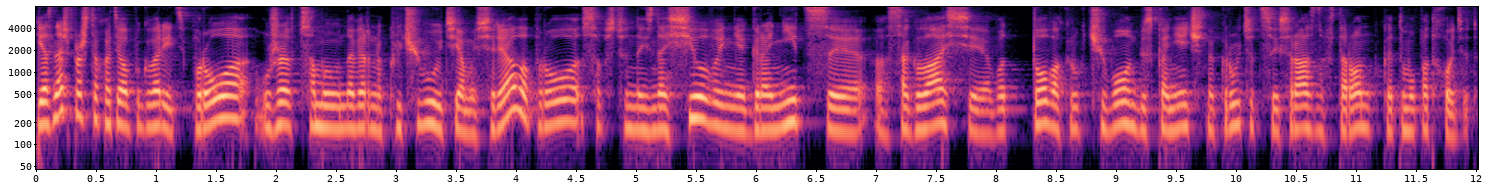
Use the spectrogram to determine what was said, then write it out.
Я знаешь, про что хотела поговорить? Про уже самую, наверное, ключевую тему сериала, про, собственно, изнасилование, границы, э, согласие, вот то, вокруг чего он бесконечно крутится и с разных сторон к этому подходит.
